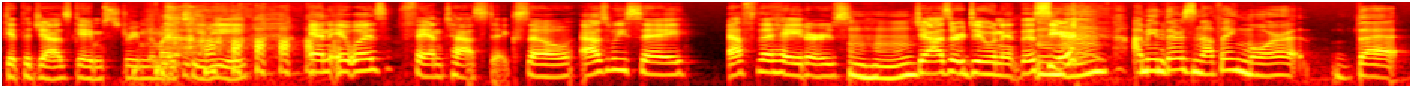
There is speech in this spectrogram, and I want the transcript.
get the Jazz game streamed to my TV. and it was fantastic. So, as we say, F the haters. Mm-hmm. Jazz are doing it this year. I mean, there's nothing more that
